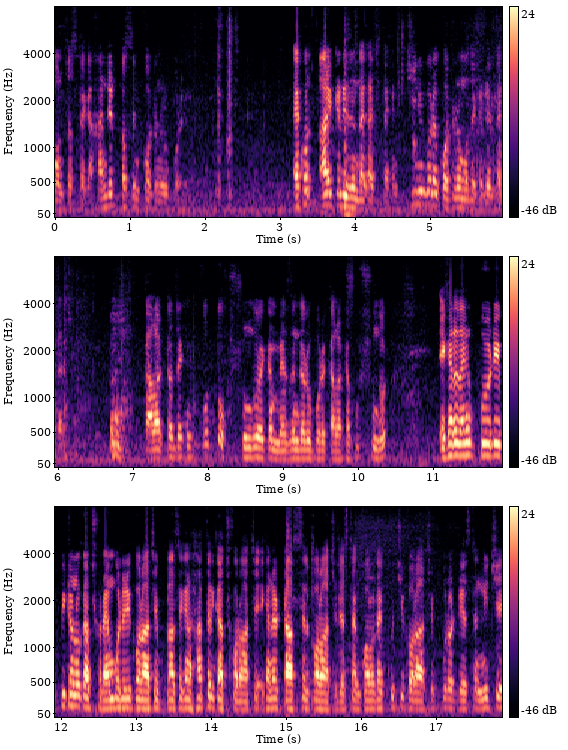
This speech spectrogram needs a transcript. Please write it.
পঞ্চাশ টাকা হান্ড্রেড পার্সেন্ট কটনের উপরে। এখন আরেকটা ডিজাইন দেখাচ্ছি, দেখেন, চিনি করে কটনের মধ্যে একটা ড্রেস দেখাচ্ছি। কালারটা দেখেন কত সুন্দর একটা ম্যাজেন্ডার উপরে কালারটা খুব সুন্দর। এখানে দেখেন পুরোটি পিটানো কাজ করা এমব্রয়ডারি করা আছে প্লাস এখানে হাতের কাজ করা আছে, এখানে টাসেল করা আছে ড্রেসটা গলাটা কুচি করা আছে, পুরো ড্রেসটা নিচে।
